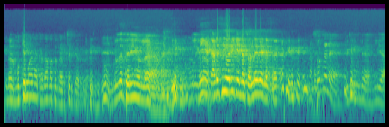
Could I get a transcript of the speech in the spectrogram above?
இன்னொரு முக்கியமான கதாபாத்திரம் நடிச்சிருக்காரு. உங்களுக்கு தான் தெரியும்ல. நீங்கள் கடைசி வரைக்கும் என்ன சொல்லவே இல்லை சார் நான் சொன்னேனே இல்லையா?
